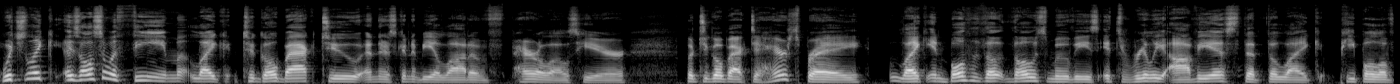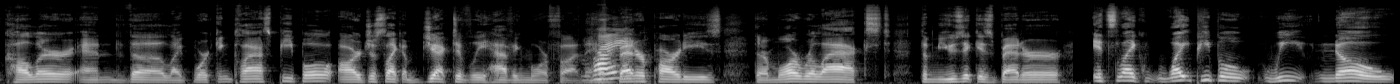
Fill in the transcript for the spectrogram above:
Which like is also a theme like to go back to and there's going to be a lot of parallels here, but to go back to Hairspray like in both of tho- those movies it's really obvious that the like people of color and the like working class people are just like objectively having more fun. They Right. have better parties. They're more relaxed. The music is better. It's like white people we know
